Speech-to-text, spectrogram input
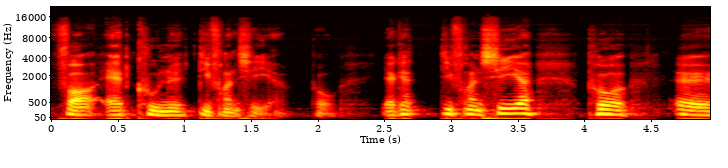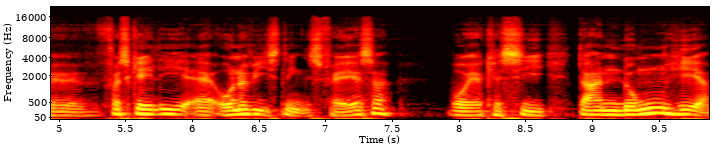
for at kunne differentiere på. Jeg kan differentiere på øh, forskellige af undervisningens faser, hvor jeg kan sige, der er nogen her,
